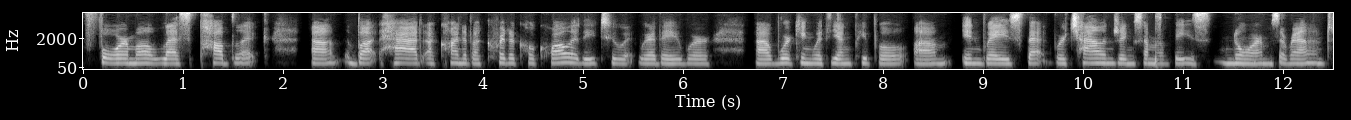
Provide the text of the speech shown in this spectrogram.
formal less public um, but had a kind of a critical quality to it where they were uh, working with young people um, in ways that were challenging some of these norms around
